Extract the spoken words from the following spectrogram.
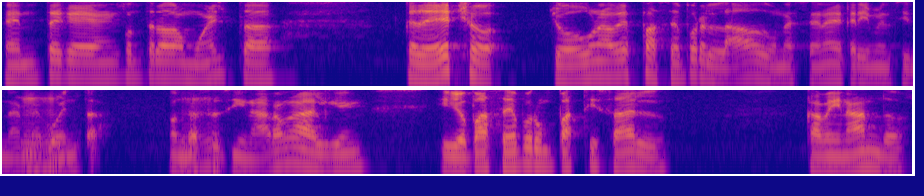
gente que ha encontrado muerta. Que de hecho, yo una vez pasé por el lado de una escena de crimen sin darme cuenta, donde asesinaron a alguien, y yo pasé por un pastizal caminando,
